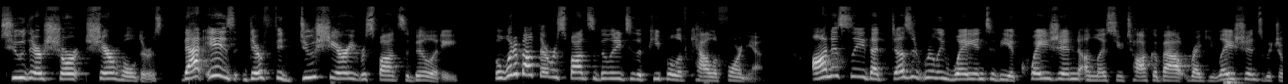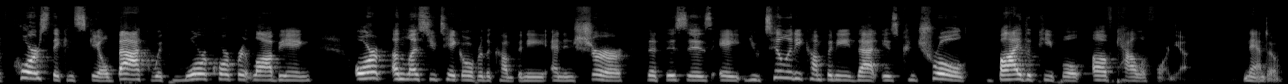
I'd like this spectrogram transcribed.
to their shareholders. That is their fiduciary responsibility. But what about their responsibility to the people of California? Honestly, that doesn't really weigh into the equation unless you talk about regulations, which of course they can scale back with more corporate lobbying, or unless you take over the company and ensure that this is a utility company that is controlled by the people of California. Nando.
